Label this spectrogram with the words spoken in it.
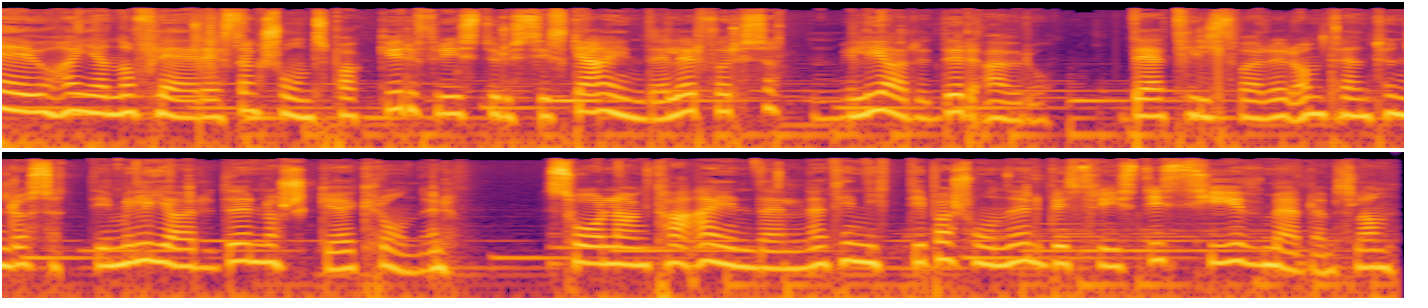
EU har gjennom flere sanksjonspakker fryst russiske eiendeler for 17 milliarder euro. Det tilsvarer omtrent 170 milliarder norske kroner. Så langt har eiendelene til 90 personer blitt fryst i syv medlemsland.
